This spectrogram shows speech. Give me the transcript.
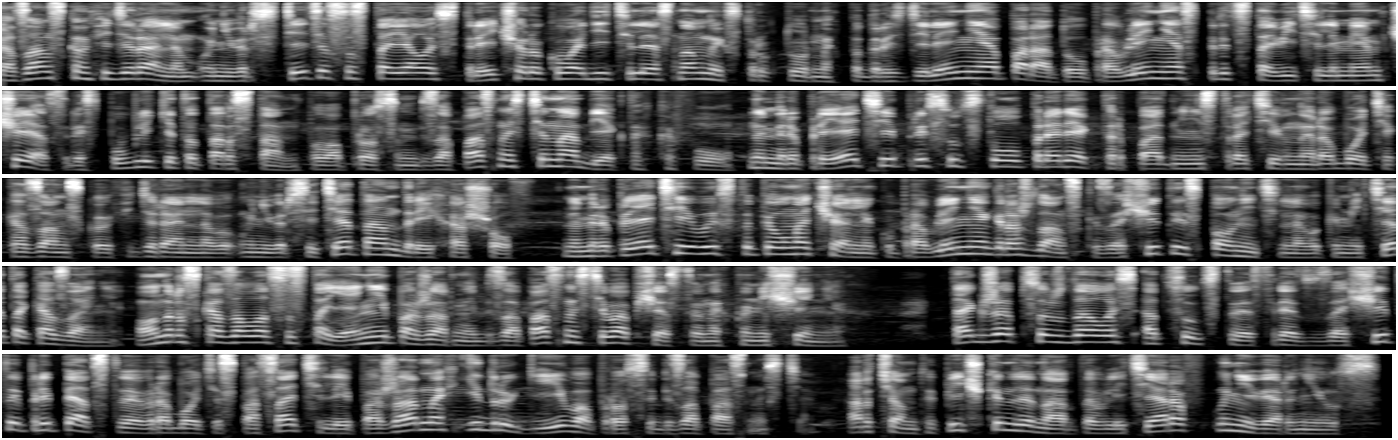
Казанском федеральном университете состоялась встреча руководителей основных структурных подразделений аппарата управления с представителями МЧС Республики Татарстан по вопросам безопасности на объектах КФУ. На мероприятии присутствовал проректор по административной работе Казанского федерального университета Андрей Хашов. На мероприятии выступил начальник управления гражданской защиты исполнительного комитета Казани. Он рассказал о состоянии пожарной безопасности в общественных помещениях. Также обсуждалось отсутствие средств защиты, препятствия в работе спасателей и пожарных и другие вопросы безопасности. Артем Тупичкин, Ленар Давлетьяров, Универ News.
